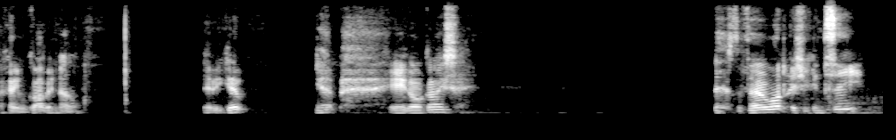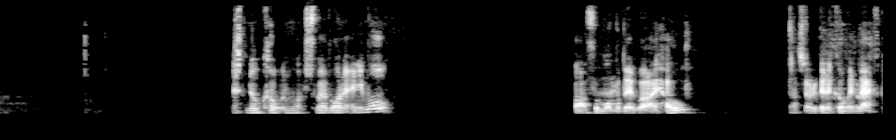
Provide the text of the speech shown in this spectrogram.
I can't even grab it now. There we go. Yep, here you go guys. There's the ferro rod, as you can see. There's no coating whatsoever on it anymore. Apart from on the bit where I hold. That's the only bit of coating left.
